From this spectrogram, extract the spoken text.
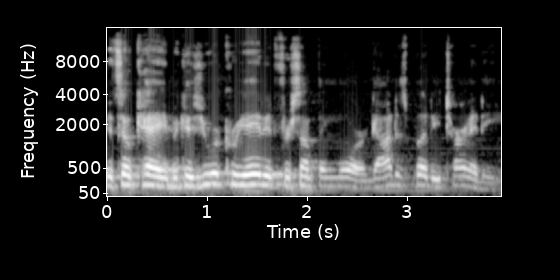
It's okay because you were created for something more. God has put eternity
